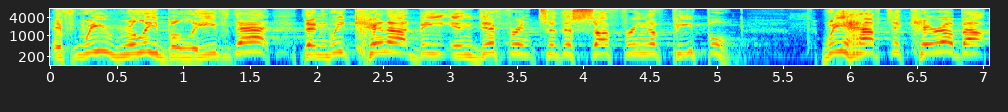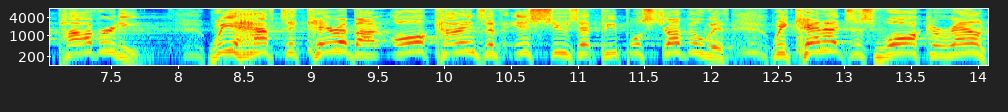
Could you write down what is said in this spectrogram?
if we really believe that, then we cannot be indifferent to the suffering of people. We have to care about poverty. We have to care about all kinds of issues that people struggle with. We cannot just walk around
